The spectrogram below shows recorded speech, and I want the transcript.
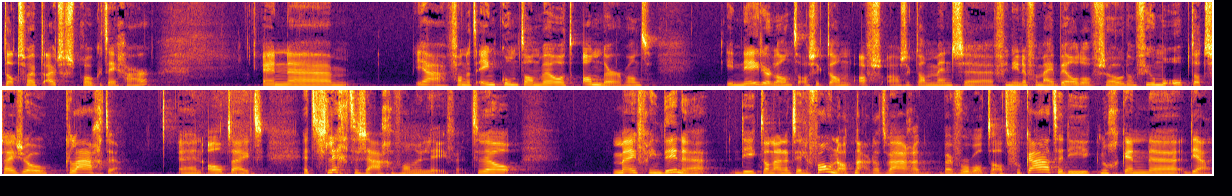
dat zo heb uitgesproken tegen haar. En ehm, ja, van het een komt dan wel het ander. Want in Nederland, als ik dan, als ik dan mensen, vriendinnen van mij belde of zo, dan viel me op dat zij zo klaagden. En altijd het slechte zagen van hun leven. Terwijl mijn vriendinnen, die ik dan aan de telefoon had, nou, dat waren bijvoorbeeld de advocaten die ik nog kende, ja,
